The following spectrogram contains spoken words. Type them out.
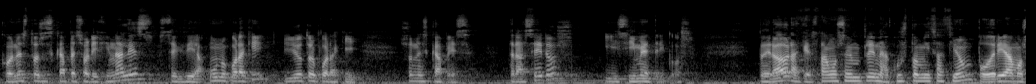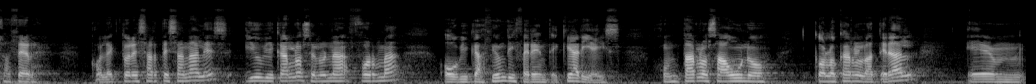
con estos escapes originales, sería uno por aquí y otro por aquí. Son escapes traseros y simétricos. Pero ahora que estamos en plena customización, podríamos hacer colectores artesanales y ubicarlos en una forma o ubicación diferente. ¿Qué haríais? ¿Juntarlos a uno, colocarlo lateral, em,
